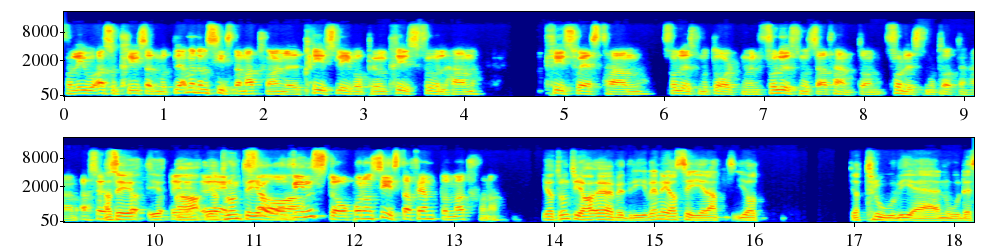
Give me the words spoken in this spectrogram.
förlorat, alltså kryssat mot ja, men de sista matcherna nu. Kryss Liverpool, kryss Fulham, kryss West Ham, förlust mot Dortmund, förlust mot Southampton, förlust mot Tottenham. Alltså, alltså jag, jag, det, ja, jag tror inte två jag... vinster på de sista 15 matcherna. Jag tror inte jag överdriver när jag säger att jag, jag tror vi är nog det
